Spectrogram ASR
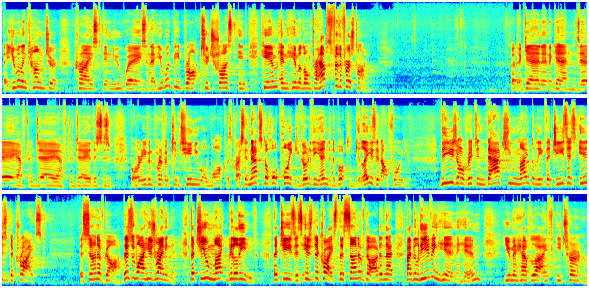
That you will encounter Christ in new ways and that you would be brought to trust in Him and Him alone, perhaps for the first time. But again and again, day after day after day, this is, or even part of a continual walk with Christ. And that's the whole point. You go to the end of the book, He lays it out for you. These are written that you might believe that Jesus is the Christ, the Son of God. This is why he's writing it, that you might believe that Jesus is the Christ, the Son of God, and that by believing in him, you may have life eternal.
